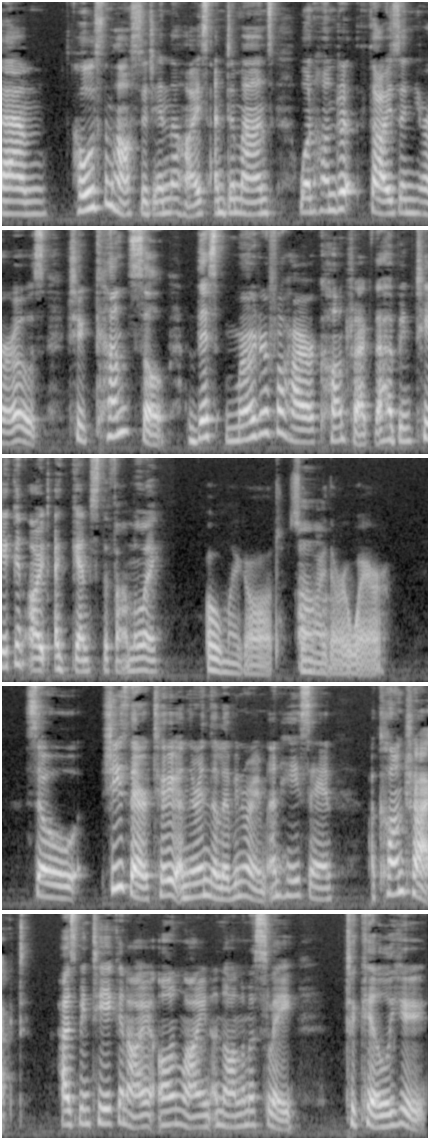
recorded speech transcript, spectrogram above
um, holds them hostage in the house and demands 100,000 euros to cancel this murder for hire contract that had been taken out against the family. Oh my god! So now they're aware. So she's there too, and they're in the living room, and he's saying a contract has been taken out online anonymously to kill you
